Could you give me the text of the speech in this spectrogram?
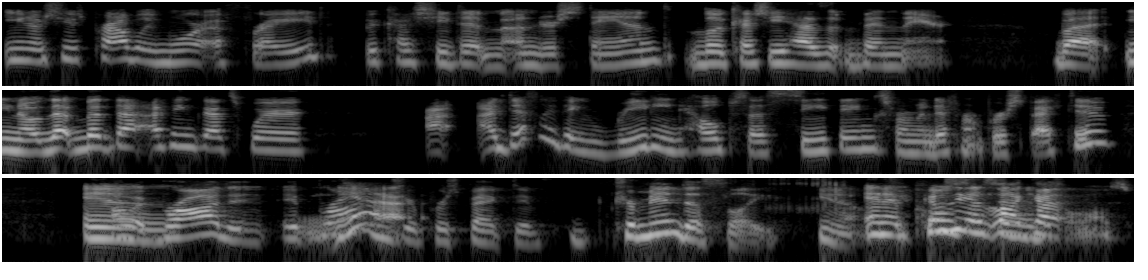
you know, she was probably more afraid because she didn't understand because she hasn't been there. But, you know, that, but that, I think that's where I, I definitely think reading helps us see things from a different perspective. And, oh it broaden it broadens Yeah. your perspective tremendously you know and it pulls us like a- worlds.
